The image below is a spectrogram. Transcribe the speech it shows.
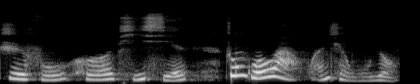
制服和皮鞋，中国袜完全无用。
